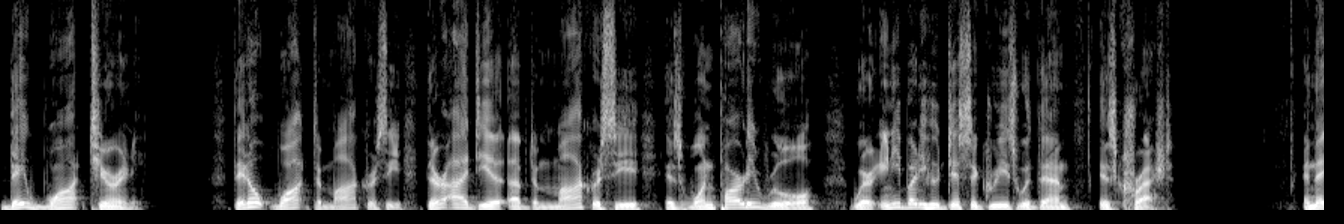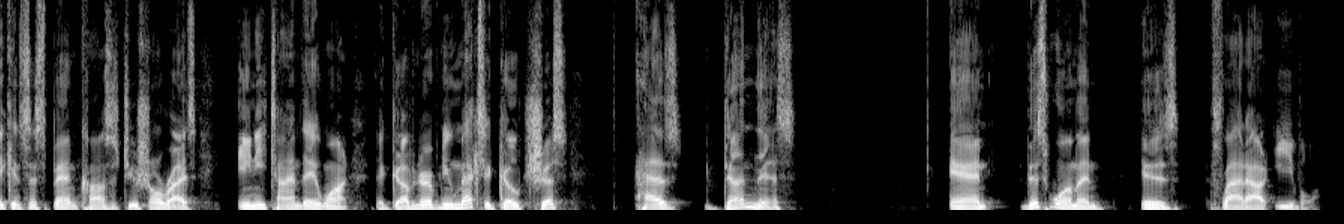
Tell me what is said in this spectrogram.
they want tyranny. They don't want democracy. Their idea of democracy is one party rule where anybody who disagrees with them is crushed. And they can suspend constitutional rights anytime they want. The governor of New Mexico just has done this. And this woman is flat out evil.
